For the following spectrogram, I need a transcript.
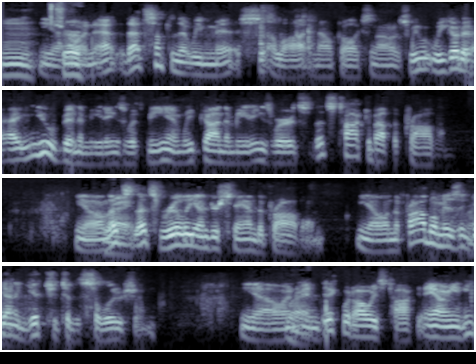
Mm, you know, sure. and that, that's something that we miss a lot in Alcoholics Anonymous. We we go to uh, you've been to meetings with me, and we've gone to meetings where it's let's talk about the problem. You know, right. let's let's really understand the problem. You know, and the problem isn't right. going to get you to the solution. You know, and, right. and Dick would always talk. You know, I mean, he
